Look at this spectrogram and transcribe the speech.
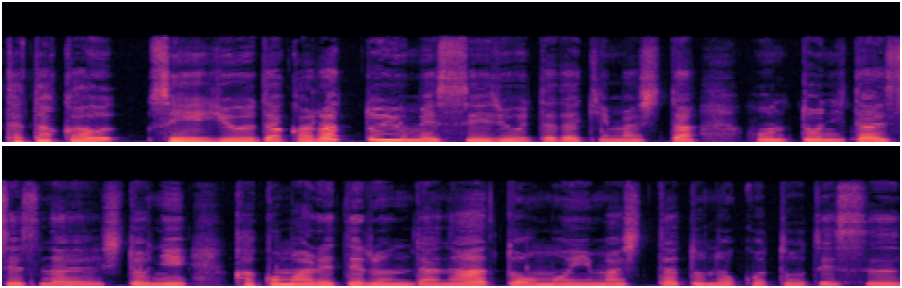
戦う声優だからというメッセージをいただきました。本当に大切な人に囲まれてるんだなと思いましたとのことです。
